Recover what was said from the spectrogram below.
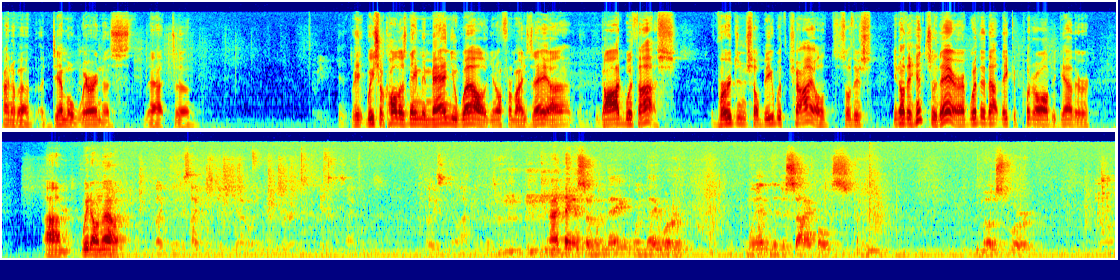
kind of a, a dim awareness that uh, we, we shall call his name Emmanuel, you know, from Isaiah, God with us. The virgin shall be with child. So there's, you know, the hints are there. Whether or not they could put it all together, um, we don't know. Like the disciples didn't know if they were his disciples, at least until after the resurrection. I think Yeah, so when they, when they were, when the disciples, who most were um,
